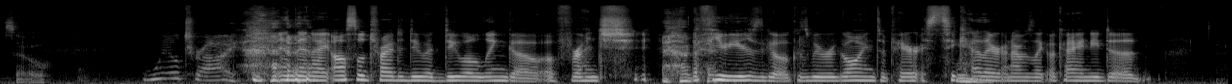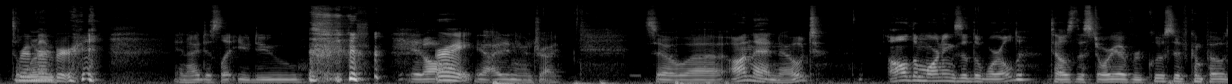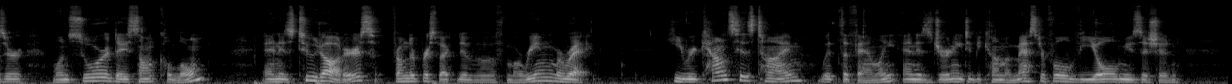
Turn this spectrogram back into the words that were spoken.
So we'll try. And then I also tried to do a Duolingo of French a few years ago because we were going to Paris together, and I was like, okay, I need to, To remember. and I just let you do it all. Right. Yeah, I didn't even try. So, uh, on that note, All the Mornings of the World tells the story of reclusive composer Monsieur de Saint Colombe and his two daughters from the perspective of Maureen Murray. He recounts his time with the family and his journey to become a masterful viol musician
